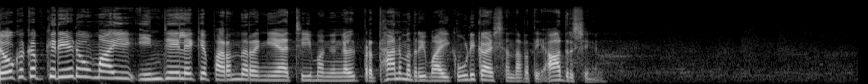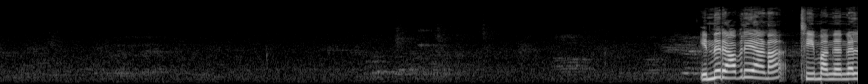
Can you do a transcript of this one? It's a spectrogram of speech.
ലോകകപ്പ് കിരീടവുമായി ഇന്ത്യയിലേക്ക് പറന്നിറങ്ങിയ ടീം അംഗങ്ങൾ പ്രധാനമന്ത്രിയുമായി കൂടിക്കാഴ്ച നടത്തി ആ ദൃശ്യങ്ങൾ. ഇന്ന് രാവിലെയാണ് ടീം അംഗങ്ങൾ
